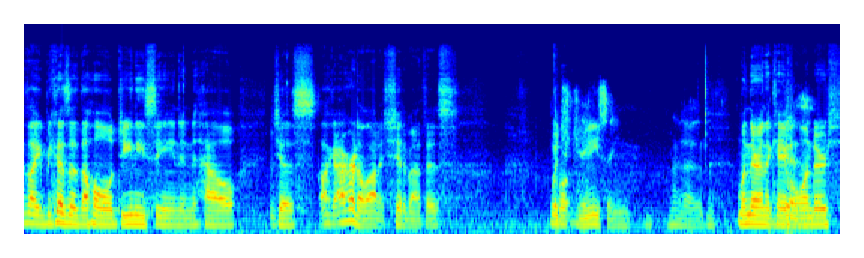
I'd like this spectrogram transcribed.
like because of the whole genie scene and how just like I heard a lot of shit about this Which Well- genie scene? Uh, when they're in the Cave of Wonders.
